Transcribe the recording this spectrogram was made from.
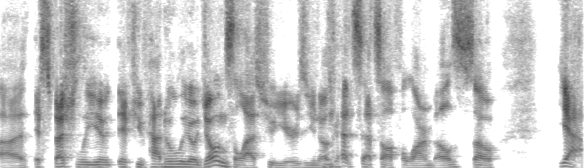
uh, especially if you've had Julio Jones the last few years. You know, that sets off alarm bells. So yeah,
